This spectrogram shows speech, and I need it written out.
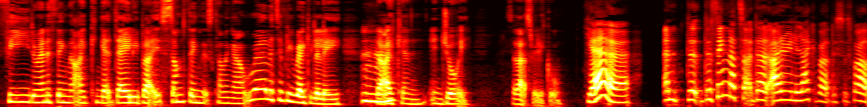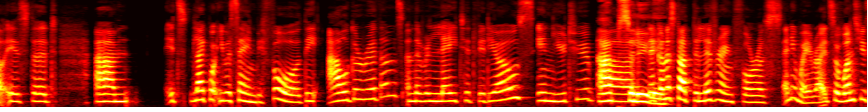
feed or anything that I can get daily, but it's something that's coming out relatively regularly Mm-hmm. that I can enjoy. So that's really cool. Yeah, and the the thing that's that I really like about this as well is that um, it's like what you were saying before. The algorithms and the related videos in YouTube, uh, Absolutely. they're gonna start delivering for us anyway, right? So once you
